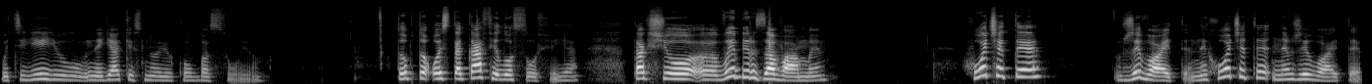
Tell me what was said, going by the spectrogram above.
оцією неякісною ковбасою. Тобто ось така філософія. Так що е, вибір за вами. Хочете, вживайте, не хочете, не вживайте.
